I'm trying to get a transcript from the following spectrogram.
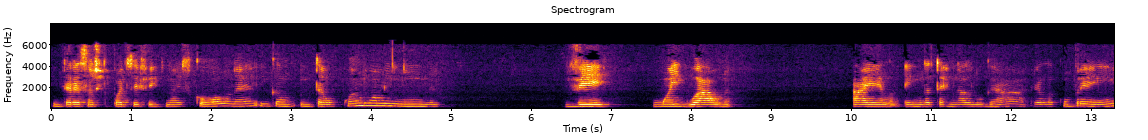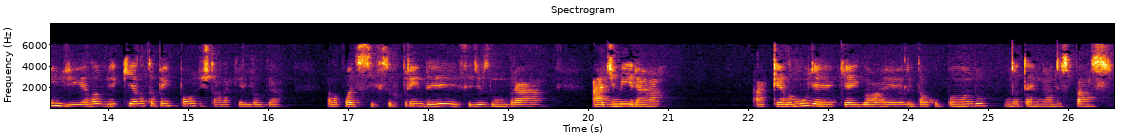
interessante que pode ser feito na escola, né? Então, então quando uma menina vê uma igual né, a ela em um determinado lugar, ela compreende e ela vê que ela também pode estar naquele lugar. Ela pode se surpreender, se deslumbrar, admirar aquela mulher que é igual a ela e está ocupando um determinado espaço.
